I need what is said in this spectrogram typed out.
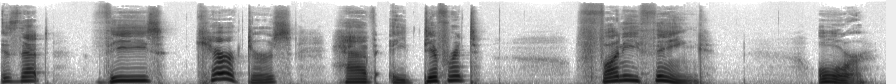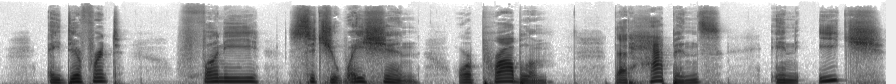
is that these characters have a different funny thing or a different funny situation or problem that happens in each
